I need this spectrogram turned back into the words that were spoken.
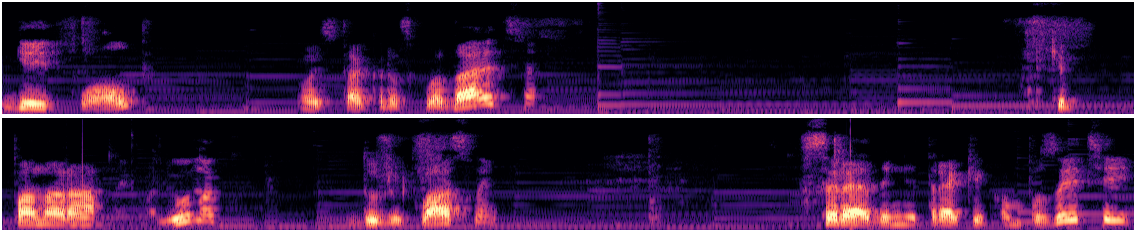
Gatefold. Ось так розкладається. Такий панорамний малюнок, дуже класний. Всередині треки композицій.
